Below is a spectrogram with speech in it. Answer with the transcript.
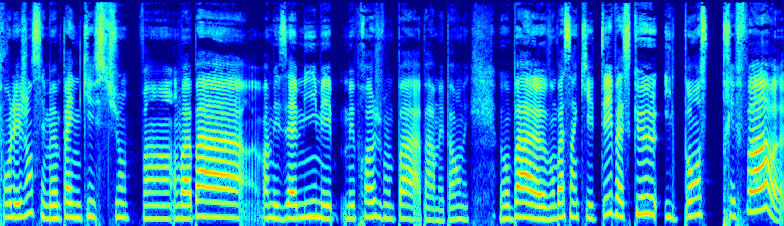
pour les gens, c'est même pas une question. Enfin, on va pas, enfin mes amis, mes, mes proches vont pas, à part mes parents, mais vont pas, euh, vont pas s'inquiéter parce que ils pensent très fort.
